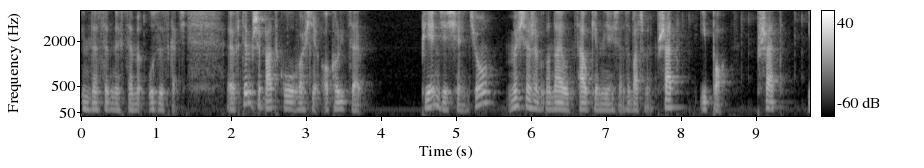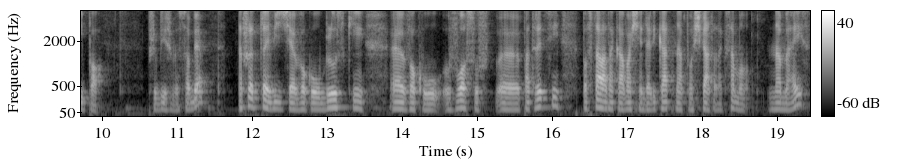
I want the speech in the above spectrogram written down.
intensywny chcemy uzyskać. W tym przypadku właśnie okolice 50 myślę, że wyglądają całkiem nieźle. Zobaczmy przed i po, przed i po. Przybliżmy sobie. Na przykład tutaj widzicie wokół bluzki, e, wokół włosów e, Patrycji powstała taka właśnie delikatna poświata, tak samo na Maze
